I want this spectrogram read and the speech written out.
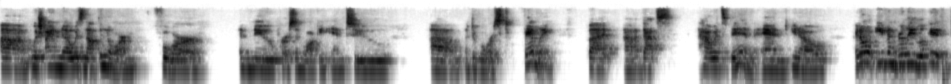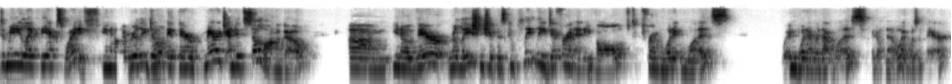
um, which i know is not the norm for a new person walking into um, a divorced family but uh, that's how it's been. And you know i don't even really look at to me like the ex-wife you know i really don't. It, their marriage ended so long ago. Um, you know their relationship is completely different and evolved from what it was and whatever that was. I don't know. I wasn't there.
